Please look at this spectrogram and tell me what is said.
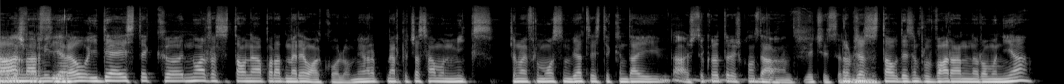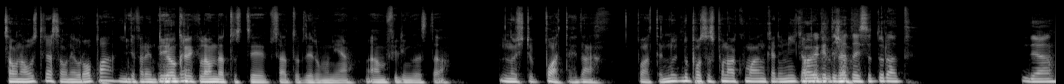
stabilești n-ar fi familia. rău. Ideea este că nu aș vrea să stau neapărat mereu acolo. Mi-ar, mi-ar plăcea să am un mix. Cel mai frumos în viață este când ai... Da, și să călătorești constant. De ce să Mi-ar plăcea rămâi? să stau, de exemplu, vara în România sau în Austria sau în Europa, indiferent Eu unde. cred că l-am dat să te saturi de România. Am feeling-ul ăsta. Nu știu, poate, da. Poate. Nu, nu pot să spun acum încă nimic. Probabil că pentru deja te-ai săturat. Da.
